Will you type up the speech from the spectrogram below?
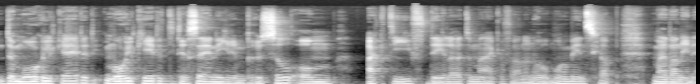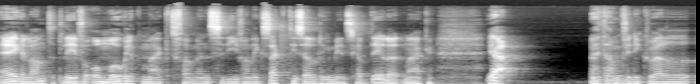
de mogelijkheden, die, mogelijkheden die er zijn hier in Brussel om actief deel uit te maken van een homogemeenschap, maar dan in eigen land het leven onmogelijk maakt van mensen die van exact diezelfde gemeenschap deel uitmaken. Ja, dan vind ik wel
